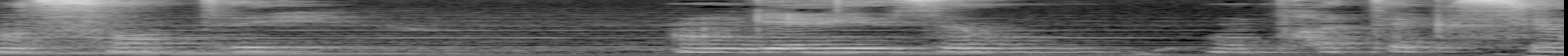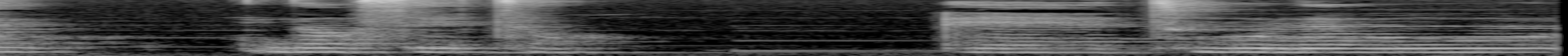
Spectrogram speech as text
en santé, en guérison, en protection dans ces temps. Et tout mon amour,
